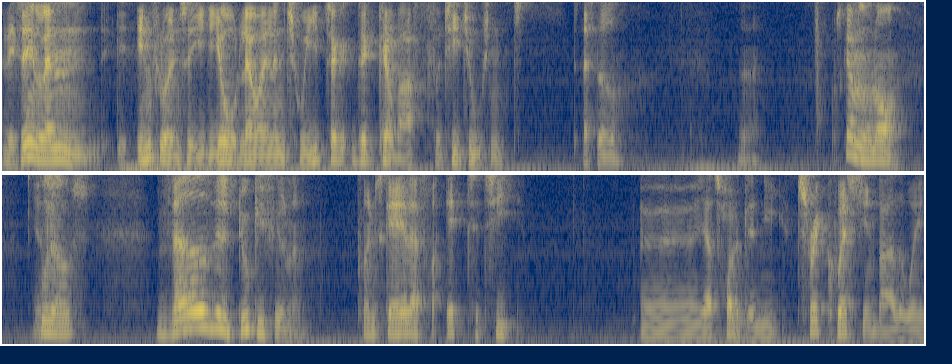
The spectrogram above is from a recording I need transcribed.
hvis en eller anden influencer-idiot laver en eller anden tweet, så det kan jo bare få 10.000 afsted. Ja. Måske om nogle år. Yes. Who knows? Hvad vil du give filmen? På en skala fra 1 til 10. Øh, jeg tror, det bliver 9. Trick question, by the way.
